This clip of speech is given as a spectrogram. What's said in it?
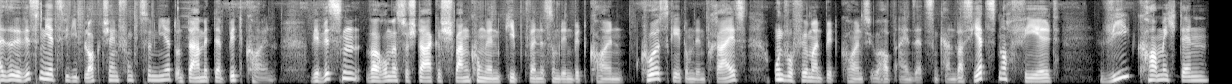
Also wir wissen jetzt, wie die Blockchain funktioniert und damit der Bitcoin. Wir wissen, warum es so starke Schwankungen gibt, wenn es um den Bitcoin-Kurs geht, um den Preis und wofür man Bitcoins überhaupt einsetzen kann. Was jetzt noch fehlt, wie komme ich denn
